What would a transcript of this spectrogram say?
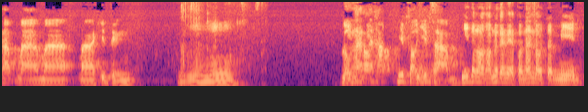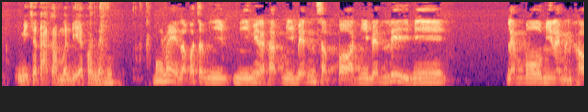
ครับ มามามาคิดถึงอืม ลงนัดนะครับยี่สิบสองยี่สามนี่ถ้าเราทำด้วยกันเนี่ยตอนนั้นเราจะมีมีชะตากรรมเหมือนดีไอคอนไหมไม่ไม่เราก็จะมีมีนี่แหละครับ มีเบนซ์สปอร์ตมีเบนลี่มี แลมโบมีอะไรเหมือนเขา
